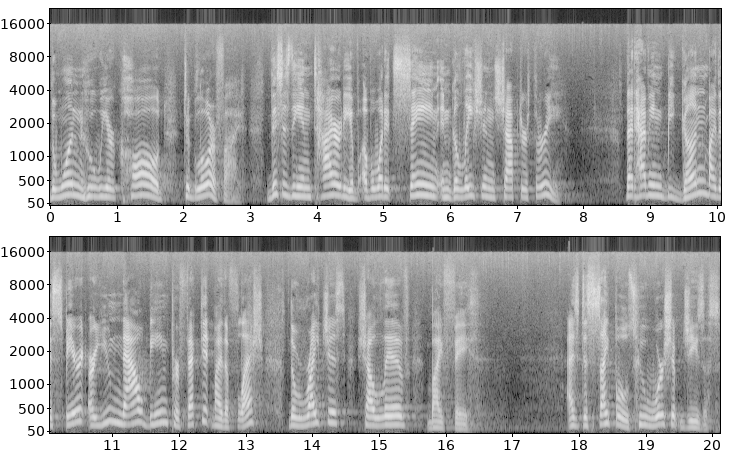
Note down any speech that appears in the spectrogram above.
the one who we are called to glorify. This is the entirety of, of what it's saying in Galatians chapter 3 that having begun by the Spirit, are you now being perfected by the flesh? The righteous shall live by faith. As disciples who worship Jesus,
